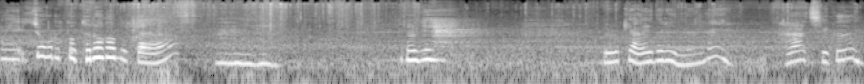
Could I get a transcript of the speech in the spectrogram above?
네, 이쪽으로 또 들어가 볼까요? 음, 여기 이렇게 아이들이 있는데 다 지금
